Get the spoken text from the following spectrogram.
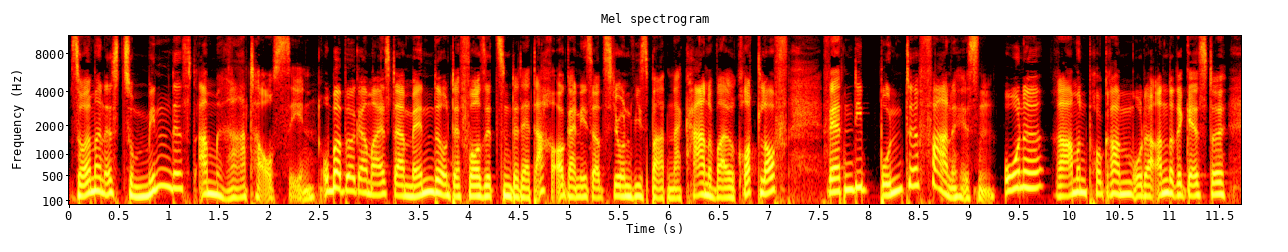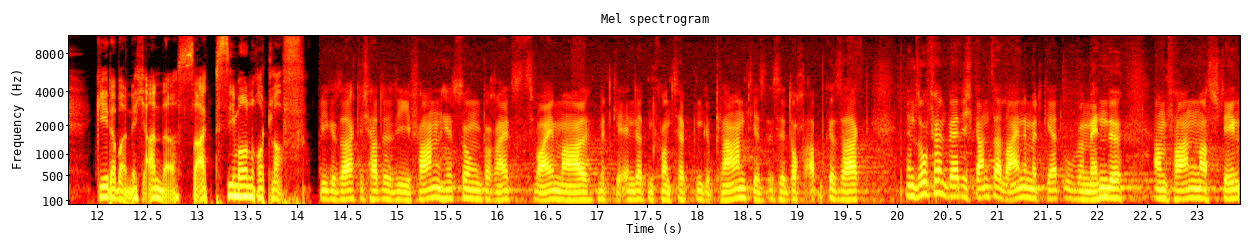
soll man es zumindest am Rathaus sehen. Oberbürgermeister Mende und der Vorsitzende der Dachorganisation Wiesbadener Karneval Rottloff werden die bunte Fahne hissen. Ohne Rahmenprogramm oder andere Gäste. Geht aber nicht anders, sagt Simon Rottloff. Wie gesagt, ich hatte die Fahnenhissung bereits zweimal mit geänderten Konzepten geplant. Jetzt ist sie doch abgesagt. Insofern werde ich ganz alleine mit Gerd-Uwe Mende am Fahnenmast stehen.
